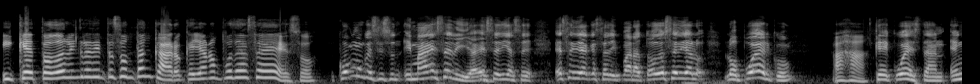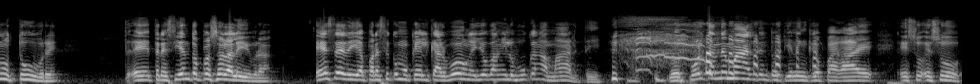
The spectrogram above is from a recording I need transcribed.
Y que todos los ingredientes son tan caros que ella no puede hacer eso. ¿Cómo que si son? Y más ese día, ese día, se, ese día que se dispara, todo ese día, lo- los puercos Ajá. que cuestan en octubre eh, 300 pesos la libra, ese día parece como que el carbón, ellos van y lo buscan a Marte. lo exportan de Marte, entonces tienen que pagar eh, eso, eso,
